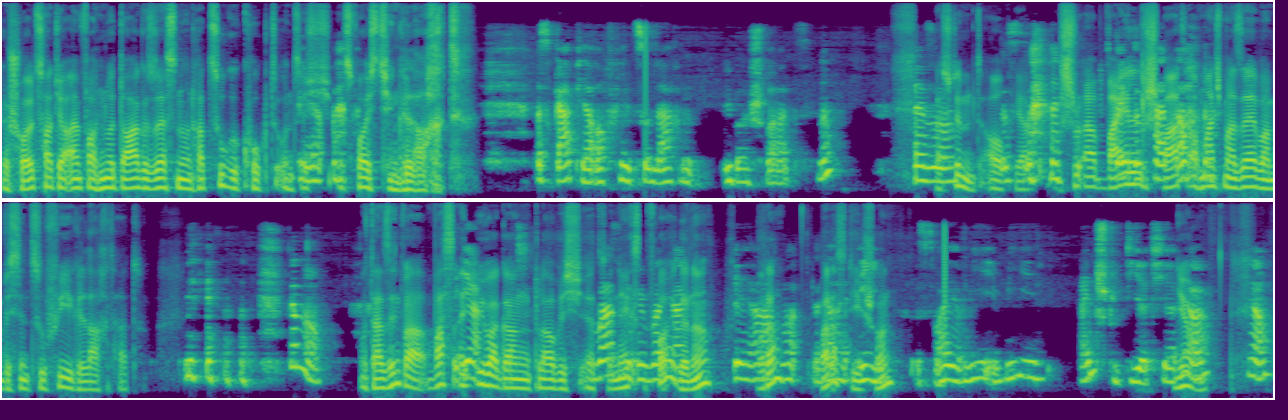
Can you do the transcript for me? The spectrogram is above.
der Scholz hat ja einfach nur da gesessen und hat zugeguckt und sich Ja. ins Fäustchen gelacht. Es gab ja auch viel zu lachen über Schwarz, ne? Also, Das stimmt auch, das- ja. Äh, Weil Schwarz auch- auch manchmal selber ein bisschen zu viel gelacht hat. genau. Und da sind wir, was ein Ja. Übergang, glaube ich, äh, zur nächsten Übergang. Folge, ne? Ja, Oder? aber- War das die ey, schon? Es war ja wie, wie einstudiert hier. Ja. Ja. ja.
